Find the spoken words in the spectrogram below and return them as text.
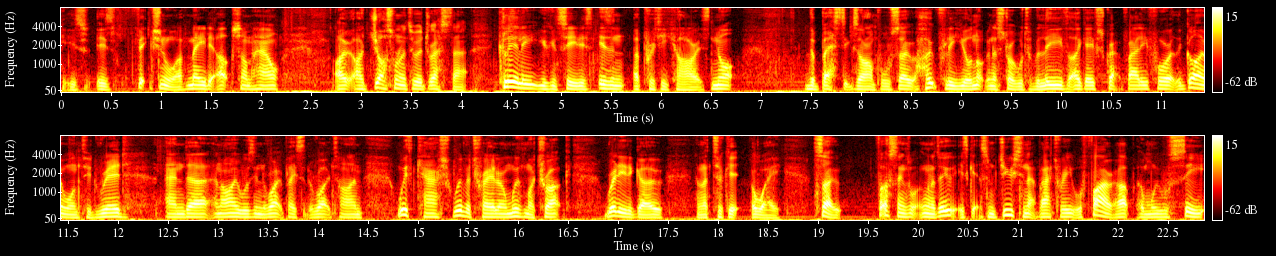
is, is fictional, I've made it up somehow, I, I just wanted to address that. Clearly, you can see this isn't a pretty car. It's not the best example. So hopefully you're not going to struggle to believe that I gave scrap value for it. The guy wanted rid and, uh, and I was in the right place at the right time with cash, with a trailer and with my truck ready to go and I took it away. So first things what I'm going to do is get some juice in that battery, we'll fire it up and we will see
